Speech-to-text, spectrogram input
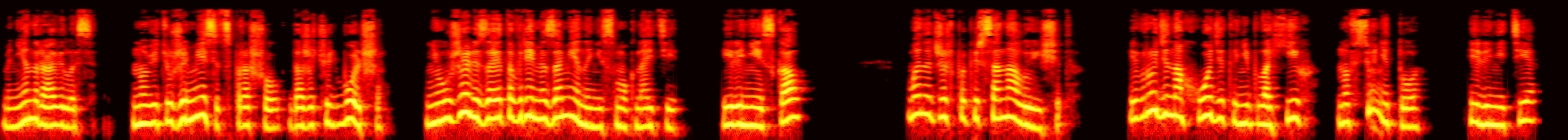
мне нравилось. Но ведь уже месяц прошел, даже чуть больше. Неужели за это время замены не смог найти? Или не искал? Менеджер по персоналу ищет. И вроде находит, и неплохих, но все не то. Или не те.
